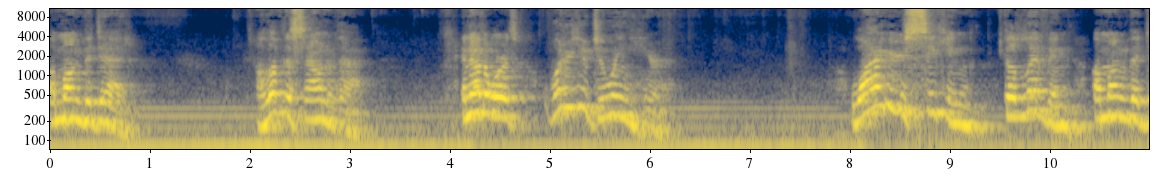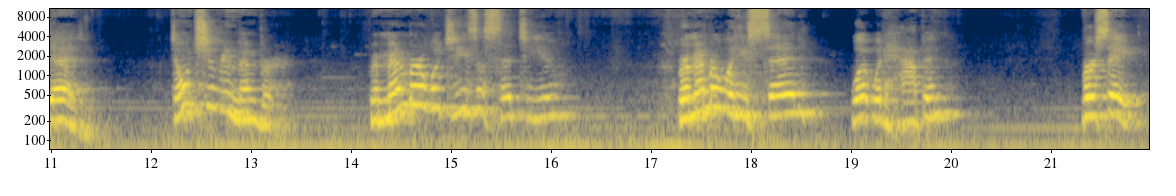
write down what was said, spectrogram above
among the dead? I love the sound of that. In other words, what are you doing here? Why are you seeking the living among the dead? Don't you remember? Remember what Jesus said to you? Remember what he said, what would happen? Verse 8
